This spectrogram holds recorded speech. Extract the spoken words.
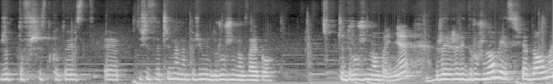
że to wszystko to jest, to się zaczyna na poziomie drużynowego czy drużynowej, nie? Mhm. Że jeżeli drużynowy jest świadomy,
